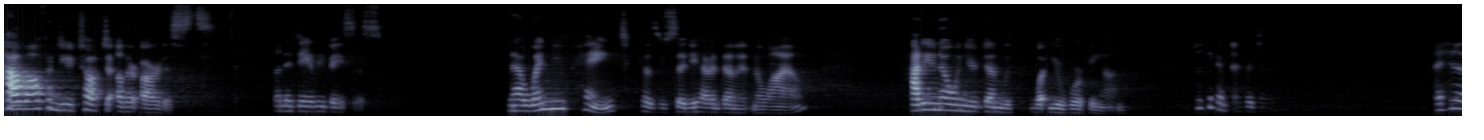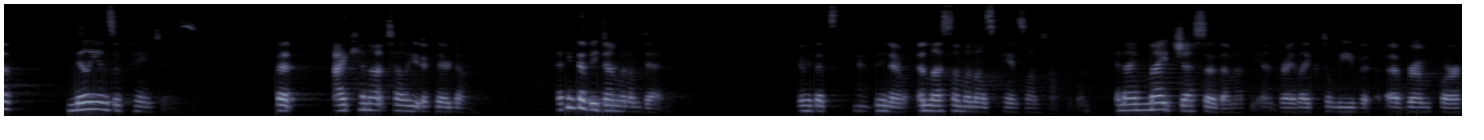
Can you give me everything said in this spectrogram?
How often do you talk to other artists? On a daily basis. Now, when you paint, because you said you haven't done it in a while, how do you know when you're done with what you're working on? I don't think I'm ever done. I have millions of paintings, but I cannot tell you if they're done. I think they'll be done when I'm dead. I mean, that's, you know, unless someone else paints on top of them. And I might gesso them at the end, right? Like to leave a a room for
